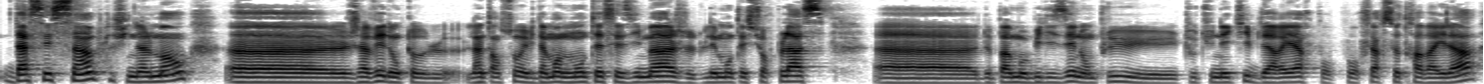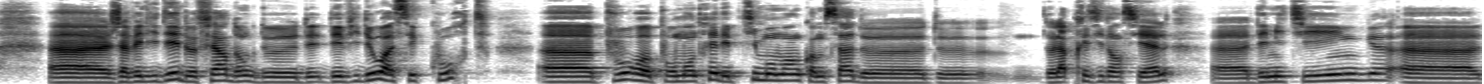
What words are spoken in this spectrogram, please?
d'assez simple finalement. Euh, J'avais donc l'intention évidemment de monter ces images, de les monter sur place, euh, de pas mobiliser non plus toute une équipe derrière pour pour faire ce travail-là. Euh, J'avais l'idée de faire donc de, des vidéos assez courtes euh, pour, pour montrer des petits moments comme ça de, de, la présidentielle, euh, des meetings, euh,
